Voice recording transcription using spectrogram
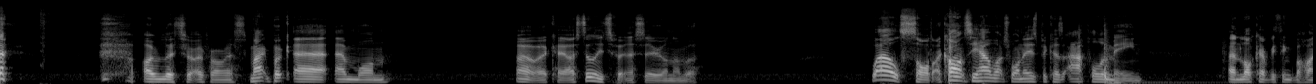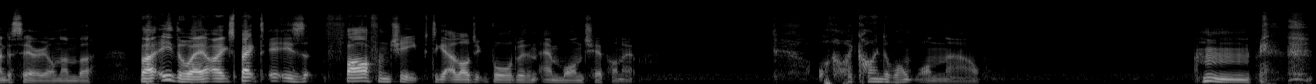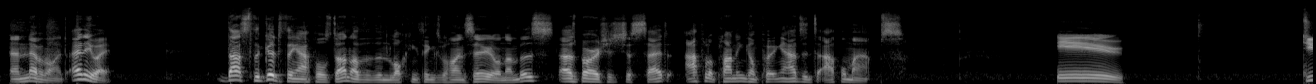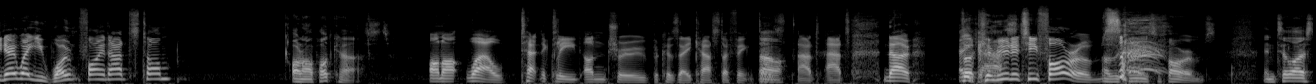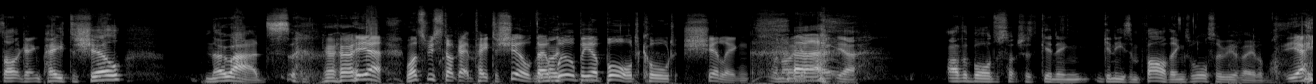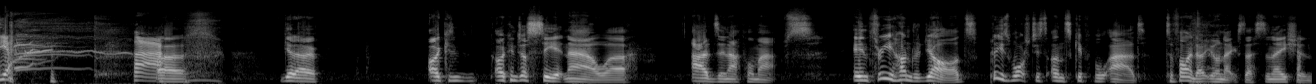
I'm literate, I promise. MacBook Air M1. Oh, okay. I still need to put in a serial number. Well, sod. I can't see how much one is because Apple are mean and lock everything behind a serial number. But either way, I expect it is far from cheap to get a logic board with an M1 chip on it. Although I kind of want one now. hmm, and never mind. Anyway, that's the good thing Apple's done, other than locking things behind serial numbers. As Burridge has just said, Apple are planning on putting ads into Apple Maps. Ew. Do you know where you won't find ads, Tom? On our podcast. On our well, technically untrue because Acast I think does Oh. add ads. No, the Acast. community forums. of the community forums. Until I start getting paid to shill, no ads. yeah, once we start getting paid to shill, there will be a board called shilling. When I get paid- yeah. Other boards such as guinea, guineas and farthings will also be available. Yeah, yeah. Uh, you know, I can I can just see it now. Uh, ads in Apple Maps. In 300 yards, please watch this unskippable ad to find out your next destination.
